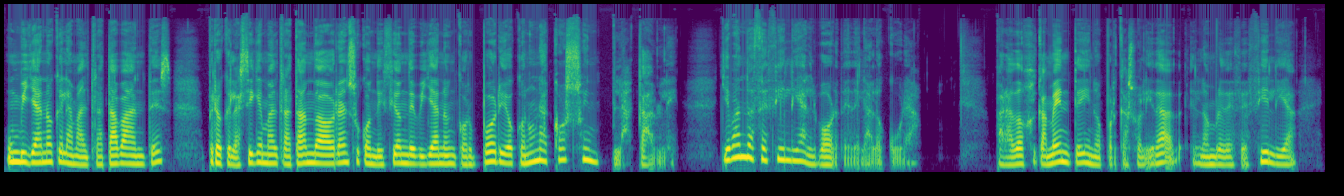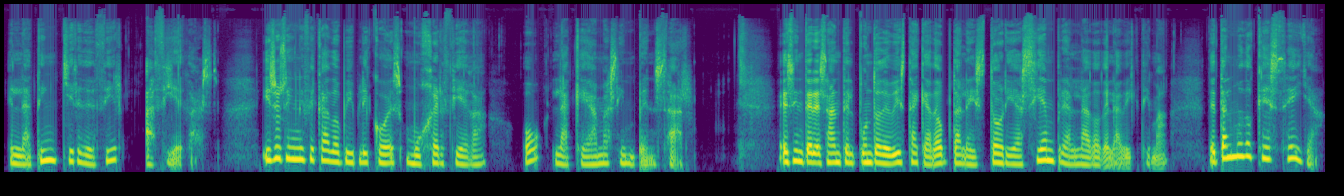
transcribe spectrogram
Un villano que la maltrataba antes, pero que la sigue maltratando ahora en su condición de villano incorpóreo con un acoso implacable, llevando a Cecilia al borde de la locura. Paradójicamente, y no por casualidad, el nombre de Cecilia en latín quiere decir a ciegas, y su significado bíblico es mujer ciega o la que ama sin pensar. Es interesante el punto de vista que adopta la historia siempre al lado de la víctima, de tal modo que es ella,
